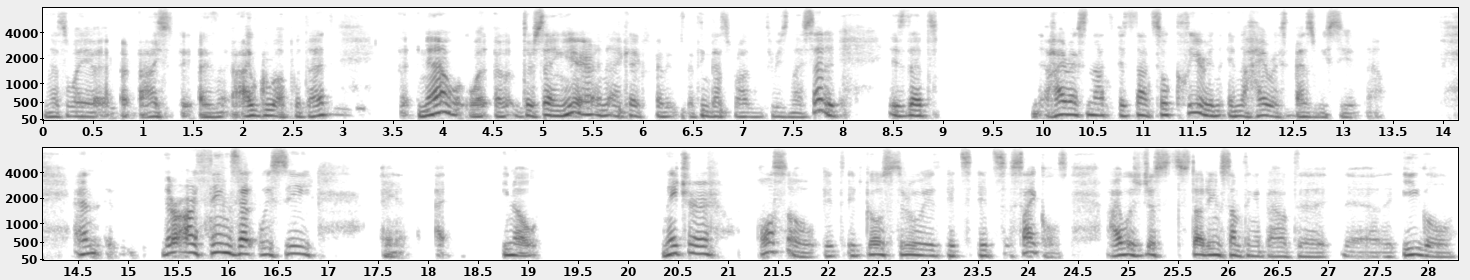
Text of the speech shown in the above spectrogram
and that's the way I, I, I, grew up with that. Now, what uh, they're saying here, and I, I think that's probably the reason I said it, is that hyrax not it's not so clear in, in the hyrax as we see it now. And there are things that we see, uh, you know, nature also it it goes through it, its its cycles. I was just studying something about the, the, the eagle.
